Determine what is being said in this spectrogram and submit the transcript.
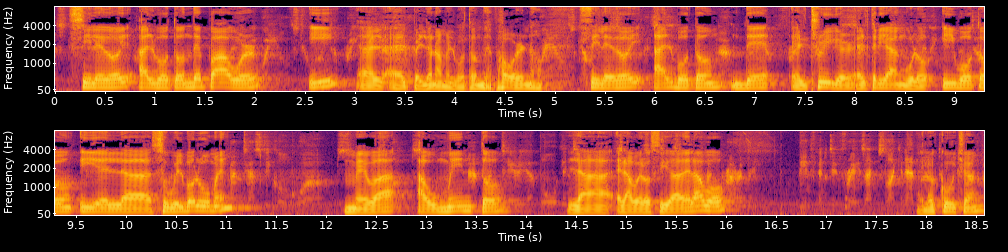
si le doy al botón de power y, el, perdóname, el botón de power no, si le doy al botón de el trigger, el triángulo y botón y el uh, subir volumen, me va aumento la, la velocidad de la voz. ¿Me lo escuchan?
